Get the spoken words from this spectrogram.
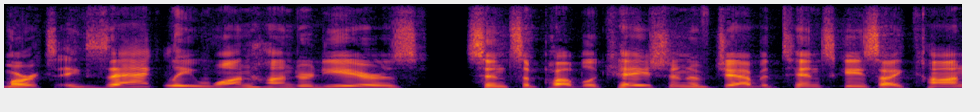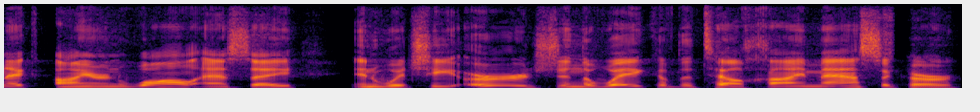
marks exactly 100 years since the publication of Jabotinsky's iconic Iron Wall essay, in which he urged, in the wake of the Tel Chai massacre,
